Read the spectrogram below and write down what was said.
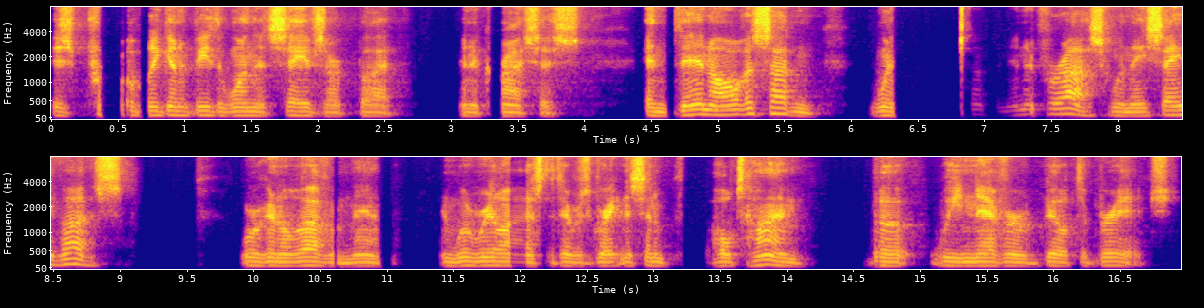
is probably going to be the one that saves our butt in a crisis. And then all of a sudden, when something in it for us, when they save us, we're going to love them then. And we'll realize that there was greatness in them the whole time, but we never built a bridge.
